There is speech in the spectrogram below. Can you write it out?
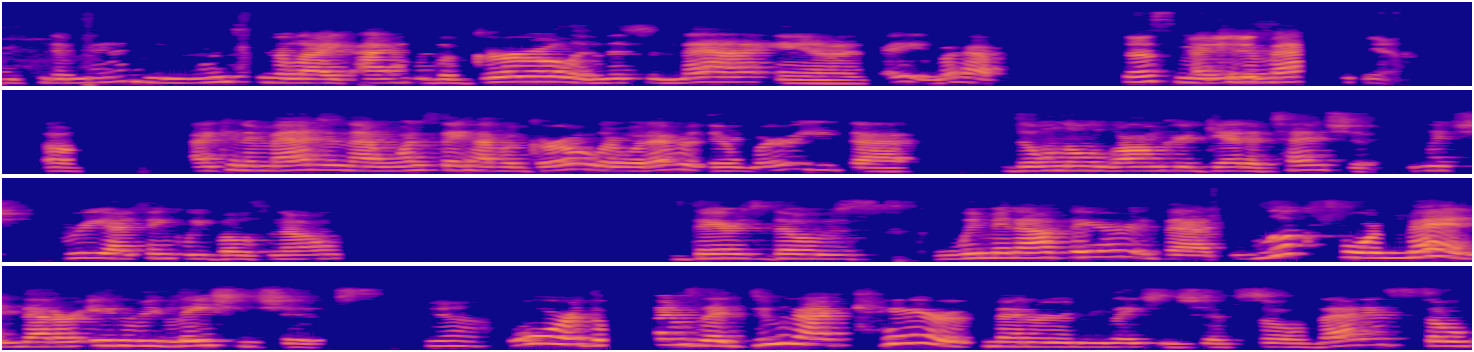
i could imagine once they're like i have a girl and this and that and hey what happened that's me i can imagine yeah oh i can imagine that once they have a girl or whatever they're worried that they'll no longer get attention, which Bree, I think we both know. There's those women out there that look for men that are in relationships. Yeah. Or the ones that do not care if men are in relationships. So that is so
